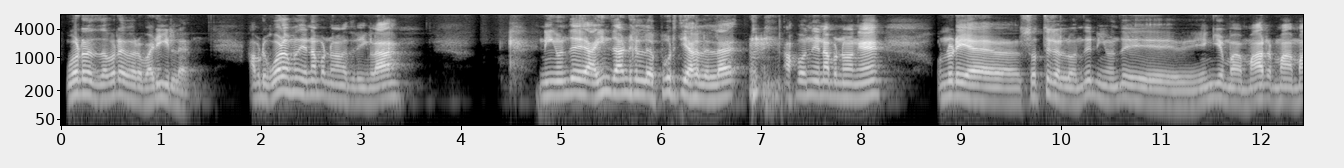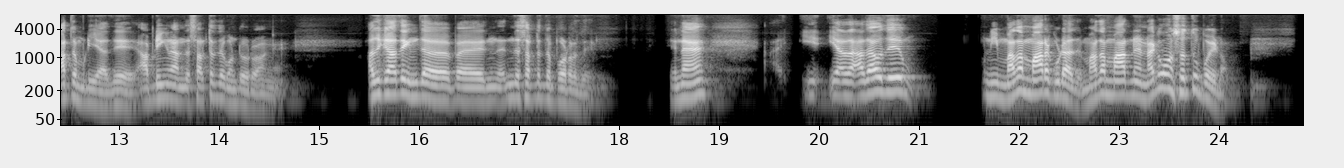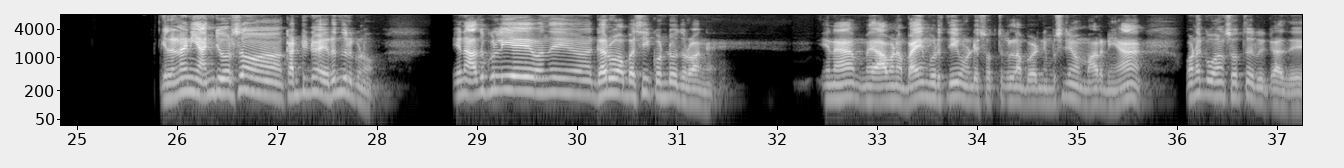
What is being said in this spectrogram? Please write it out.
ஓடுறத தவிர வேறு வழி இல்லை. அப்படி ஓடும்போது என்ன பண்ணுவாங்க தெரியுங்களா? நீங்கள் வந்து ஐந்து ஆண்டுகளில் பூர்த்தி ஆகலை அப்போ வந்து என்ன பண்ணுவாங்க? உன்னுடைய சொத்துக்கள் வந்து நீ வந்து எங்கேயும் மா மாற மா மாற்ற முடியாது அப்படிங்கிற அந்த சட்டத்தை கொண்டு வருவாங்க. அதுக்காக தான் இந்த இப்போ இந்த இந்த சட்டத்தை போடுறது. என்ன? அதாவது நீ மதம் மாறக்கூடாது. மதம் மாறினாக்க உன் சொத்து போயிடும். இல்லைன்னா நீ அஞ்சு வருஷம் கண்டினியூவாக இருந்திருக்கணும். ஏன்னா அதுக்குள்ளேயே வந்து கர்வா பசி கொண்டு வந்துடுவாங்க ஏன்னா அவனை பயமுறுத்தி உன்னுடைய சொத்துக்கள்லாம் போய் நீ முஸ்லீமாக மாறினியா? உனக்கு உன் சொத்து இருக்காது.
